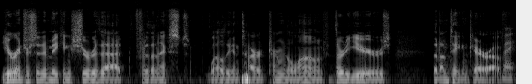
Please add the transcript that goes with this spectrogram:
you're interested in making sure that for the next, well, the entire term of the loan for 30 years, that I'm taken care of. Right.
